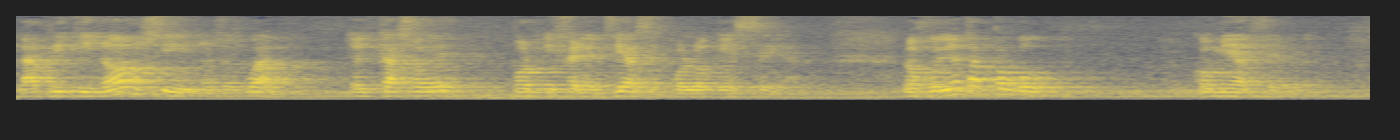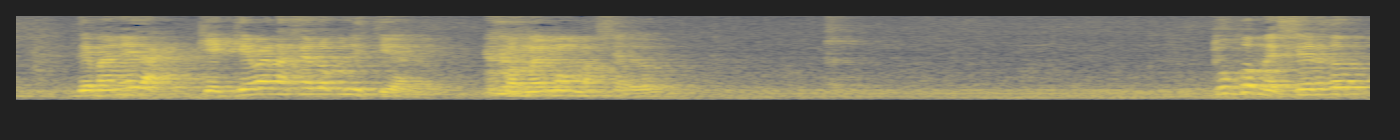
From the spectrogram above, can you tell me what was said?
La triquinosis, no sé cuál. El caso es por diferenciarse, por lo que sea. Los judíos tampoco comían cerdo. De manera que, ¿qué van a hacer los cristianos? Comemos más cerdo. Tú comes cerdo,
